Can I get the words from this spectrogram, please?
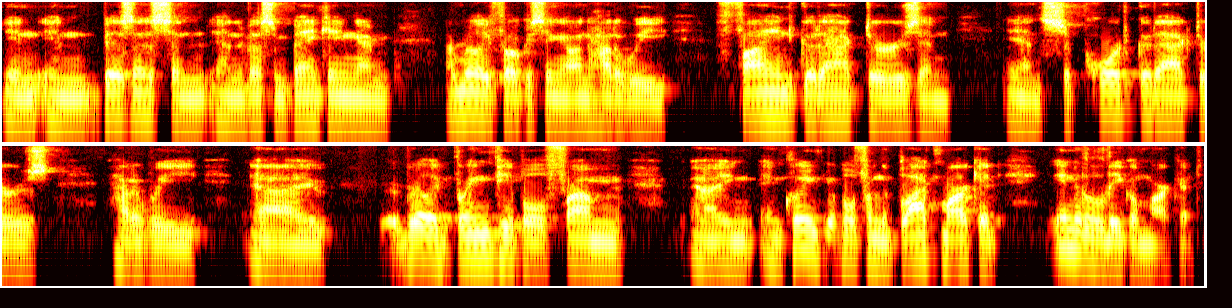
in, in business and, and investment banking, I'm I'm really focusing on how do we find good actors and and support good actors. How do we really bring people from, uh, in, including people from the black market, into the legal market?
